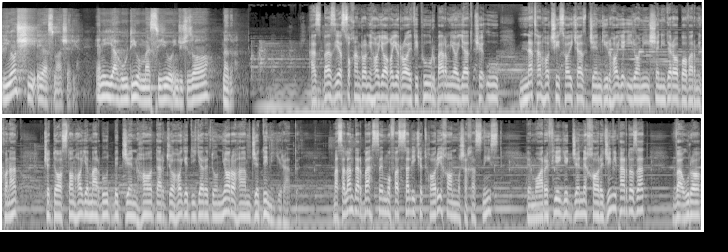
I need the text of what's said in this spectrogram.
یا شیعه اسنا عشریه. یعنی یهودی و مسیحی و اینجور چیزا ندارن. از بعضی از سخنرانی های آقای رائفی پور برمیآید که او نه تنها چیزهایی که از جنگیرهای ایرانی شنیده را باور می کند که داستانهای مربوط به جنها در جاهای دیگر دنیا را هم جدی می گیرد. مثلا در بحث مفصلی که تاریخ آن مشخص نیست به معرفی یک جن خارجی می پردازد و او را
